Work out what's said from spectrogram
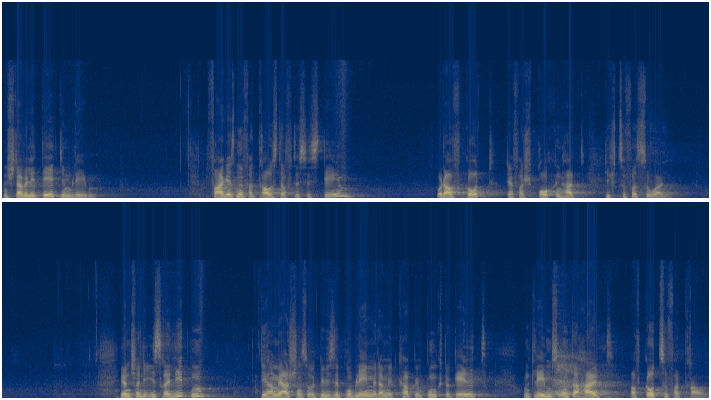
und Stabilität im Leben. Die Frage ist nur, vertraust du auf das System oder auf Gott, der versprochen hat, dich zu versorgen? Ja, und schon die Israeliten, die haben ja auch schon so gewisse Probleme damit gehabt, in puncto Geld und Lebensunterhalt auf Gott zu vertrauen.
